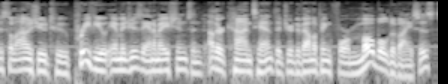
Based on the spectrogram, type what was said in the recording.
This allows you to preview images, animations, and other content that you're developing for mobile devices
